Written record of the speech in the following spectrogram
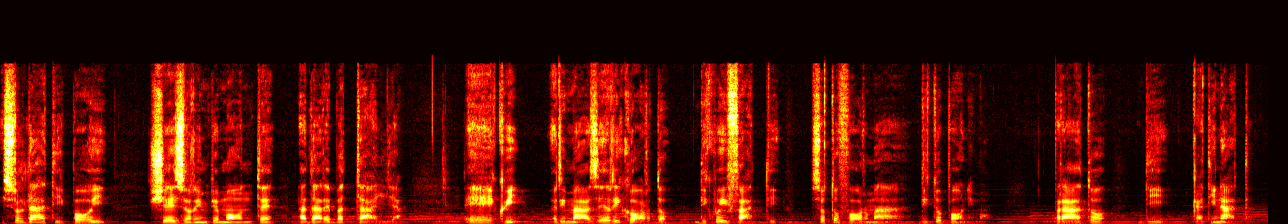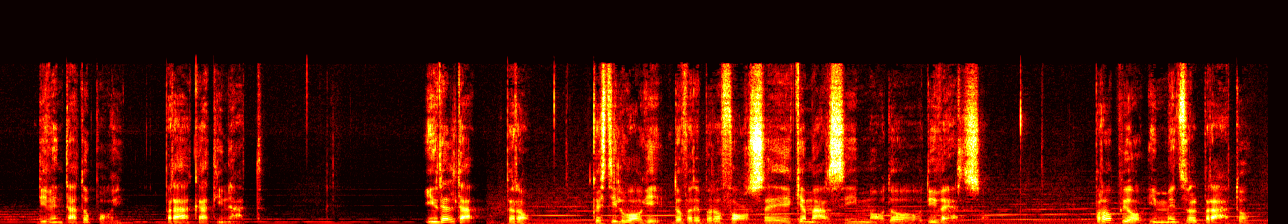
I soldati poi scesero in Piemonte a dare battaglia e qui rimase il ricordo di quei fatti sotto forma di toponimo, Prato di Catinat, diventato poi Pracatinat. In realtà, però, questi luoghi dovrebbero forse chiamarsi in modo diverso. Proprio in mezzo al prato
